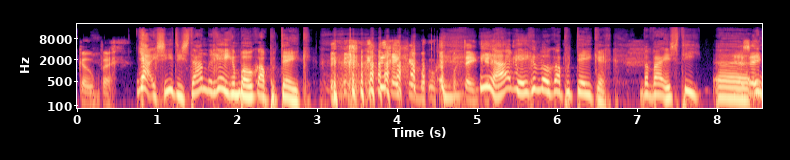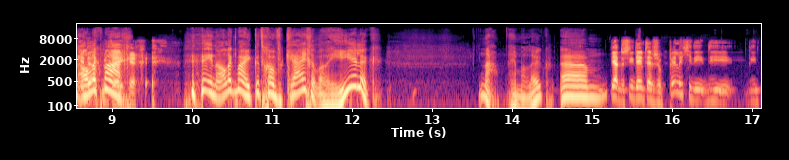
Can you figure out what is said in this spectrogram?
Kopen. Ja, ik zie het hier staan. Regenboogapotheek. Regenboogapotheker. Ja, regenboogapotheker. Maar waar is die? Eh, Ja, in de Alkmaar. in Alkmaar. Je kunt het gewoon verkrijgen. Wat heerlijk. Nou, helemaal leuk. Ehm, Ja, dus die neemt even zo'n pilletje, die, die, die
